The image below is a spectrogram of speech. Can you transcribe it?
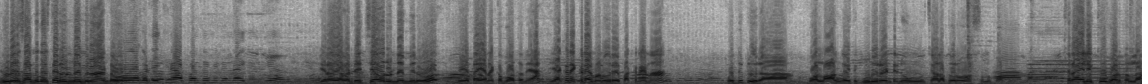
గూడూరు సంతకు వస్తే రెండు అమ్మిను అంటావు. ఇరవై ఒకటి తెచ్చావు రెండు అమ్మిను మిగతా వెనక్కి పోతున్నాయా ఎక్కడ ఎక్కడే మన ఊరే పక్కనేనా? పొద్దుటూరా? బో లాంగ్ అయితే గూడూరు అంటే నువ్వు చాలా దూరం వస్తున్నావు కిరాయిలు ఎక్కువ పడుతుందా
